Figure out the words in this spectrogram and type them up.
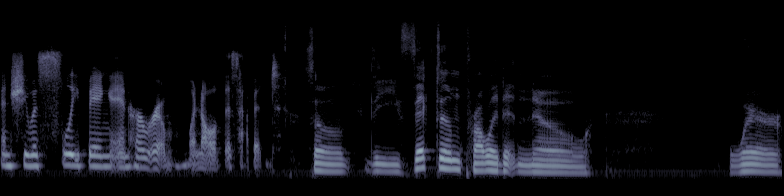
and she was sleeping in her room when all of this happened. So the victim probably didn't know where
